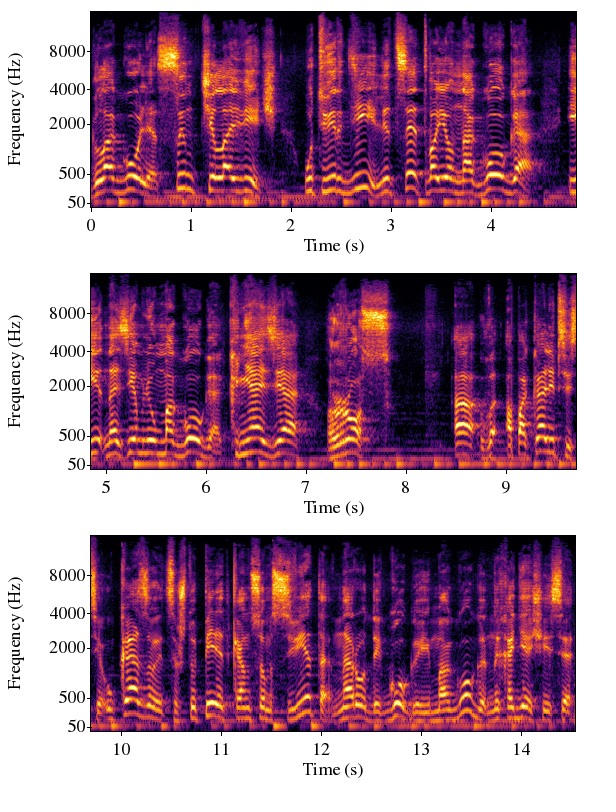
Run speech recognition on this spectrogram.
глаголя «сын человеч», утверди лице твое на Гога и на землю Магога, князя Рос. А в Апокалипсисе указывается, что перед концом света народы Гога и Магога, находящиеся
